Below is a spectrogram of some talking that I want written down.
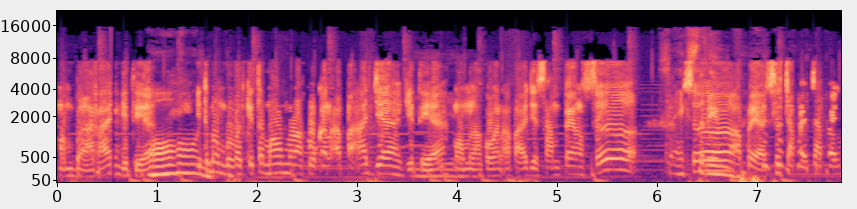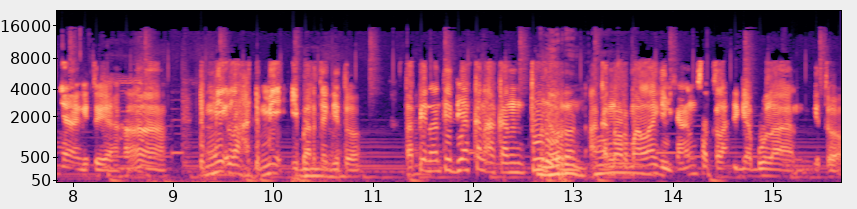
membara gitu ya. Oh, itu membuat kita mau melakukan apa aja gitu Iya, ya, iya. mau melakukan apa aja sampai yang se, se ekstrim. apa ya, secapek-capeknya gitu ya. Heeh. demi lah, demi ibaratnya Iya. gitu. Tapi nanti dia kan akan turun, Menurun. akan Oh. normal lagi kan setelah tiga bulan gitu.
